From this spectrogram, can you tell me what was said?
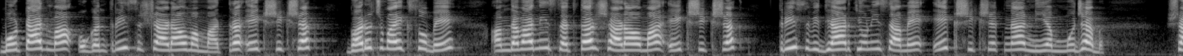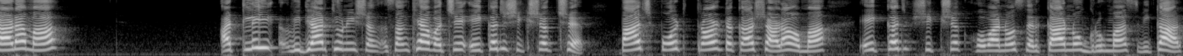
બોટાદમાં ઓગણત્રીસ શાળાઓમાં માત્ર એક શિક્ષક. ભરૂચમાં એકસો બે, અમદાવાદની સત્તર શાળાઓમાં એક શિક્ષક, ત્રીસ વિદ્યાર્થીઓની સામે એક શિક્ષકના નિયમ મુજબ શાળામાં આટલી વિદ્યાર્થીઓની સંખ્યા વચ્ચે એક જ શિક્ષક છે. પાંચ પોઈન્ટ ત્રણ ટકા શાળાઓમાં એક જ શિક્ષક હોવાનો સરકારનો ગૃહમાં સ્વીકાર.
